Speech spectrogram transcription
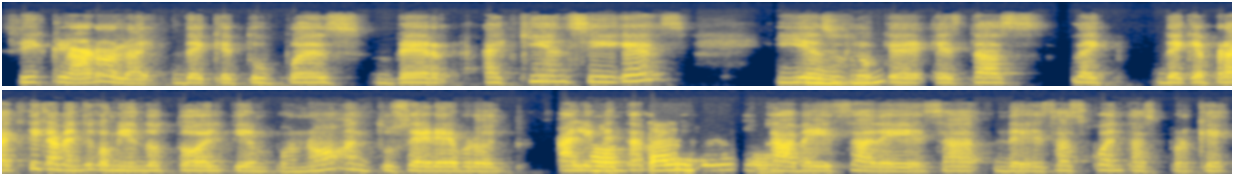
Sí, claro, de que tú puedes ver a quién sigues y eso es lo que estás, de que prácticamente comiendo todo el tiempo, ¿no? En tu cerebro, alimentar tu cabeza de, esa, de esas cuentas, porque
